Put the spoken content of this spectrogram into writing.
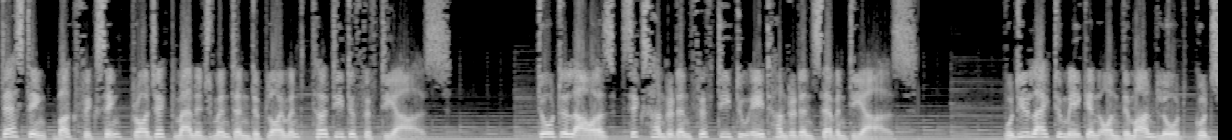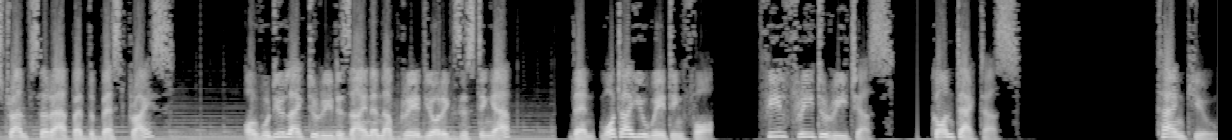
Testing, bug fixing, project management and deployment 30 to 50 hours. Total hours 650 to 870 hours. Would you like to make an on-demand load goods transfer app at the best price? Or would you like to redesign and upgrade your existing app? Then, what are you waiting for? Feel free to reach us. Contact us. Thank you.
